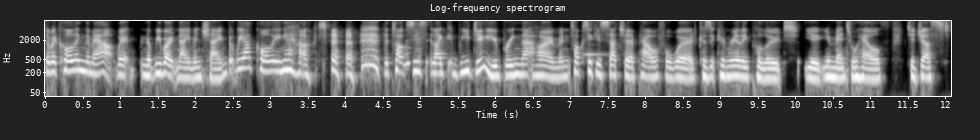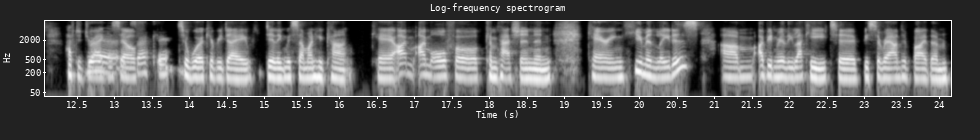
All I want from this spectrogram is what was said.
So we're calling them out. We're, no, we won't name and shame, but we are calling out the toxic. Like you do, you bring that home, and toxic is such a powerful word because it can really pollute your, your mental health to just have to drag Yeah, yourself exactly. to work every day dealing with someone who can't care. I'm I'm all for compassion and caring human leaders. Um, I've been really lucky to be surrounded by them.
